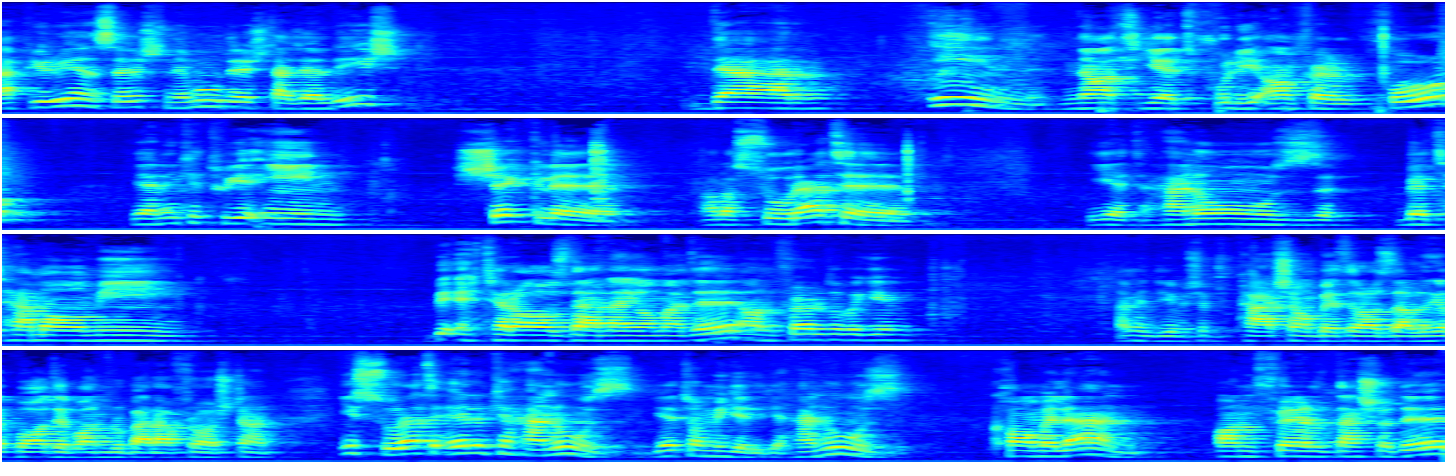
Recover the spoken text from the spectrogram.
اپیرینسش نمودش تجلیش در این yet fully unfurled form یعنی که توی این شکل حالا صورت یه هنوز به تمامی به احتراز در نیامده unfurled رو بگیم همین دیگه میشه پرچم به احتراز در یا بادبان رو برافراشتن. این صورت علم که هنوز یه تو میگه دیگه هنوز کاملا unfurled نشده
